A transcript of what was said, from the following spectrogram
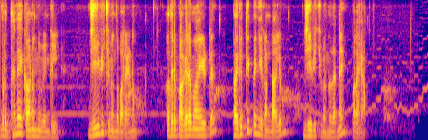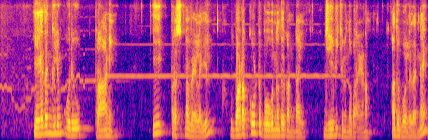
വൃദ്ധനെ കാണുന്നുവെങ്കിൽ ജീവിക്കുമെന്ന് പറയണം. അതിന് പകരമായിട്ട് പരുത്തിപ്പഞ്ഞ് കണ്ടാലും ജീവിക്കുമെന്ന് തന്നെ പറയാം. ഏതെങ്കിലും ഒരു പ്രാണി ഈ പ്രശ്നവേളയിൽ വടക്കോട്ട് പോകുന്നത് കണ്ടാൽ ജീവിക്കുമെന്ന് പറയണം. അതുപോലെ തന്നെ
